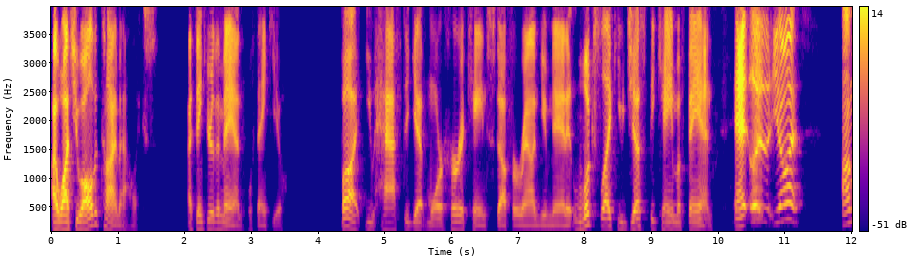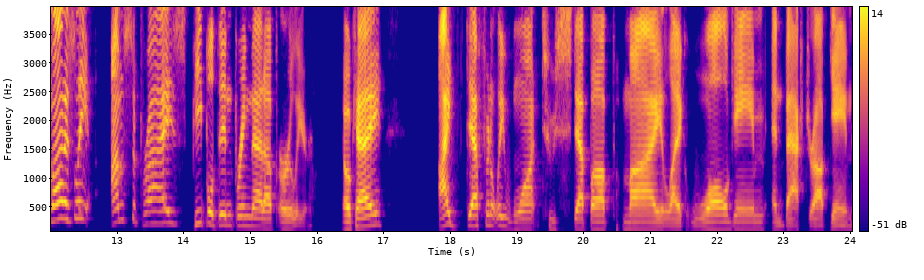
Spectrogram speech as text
"I watch you all the time, Alex. I think you're the man." Well, thank you, but you have to get more hurricane stuff around you, man. It looks like you just became a fan, and uh, you know what? I'm honestly I'm surprised people didn't bring that up earlier. Okay I definitely want to step up my like wall game and backdrop game.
